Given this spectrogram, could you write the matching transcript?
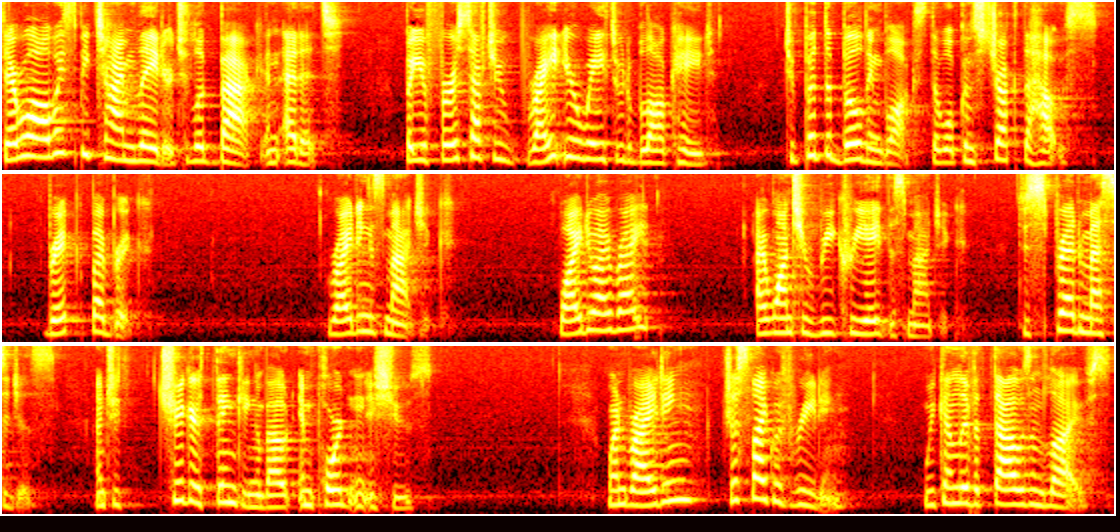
There will always be time later to look back and edit, but you first have to write your way through the blockade, to put the building blocks that will construct the house, brick by brick. Writing is magic. Why do I write? I want to recreate this magic, to spread messages, and to trigger thinking about important issues. When writing, just like with reading, we can live a thousand lives,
